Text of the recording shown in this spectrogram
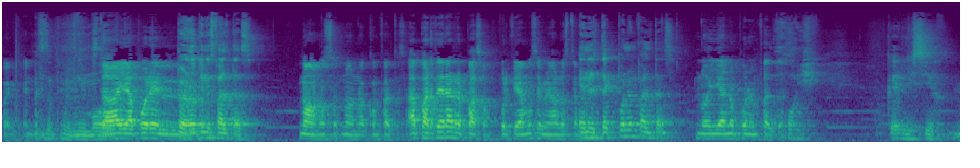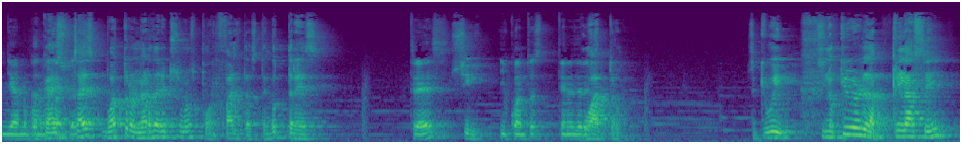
fue- estaba ya por el... Pero no tienes faltas. No, no, no, no con faltas. Aparte era repaso, porque ya hemos terminado los temas. ¿En el TEC ponen faltas? No, ya no ponen faltas. Uy, qué delicia. Ya no ponen Acá, es- faltas. ¿sabes? Voy a tronar derechos humanos por faltas. Tengo tres. ¿Tres? Sí, ¿Y cuántos tienes derecho? cuatro. O sea que, güey, si no quiero ir a la clase,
